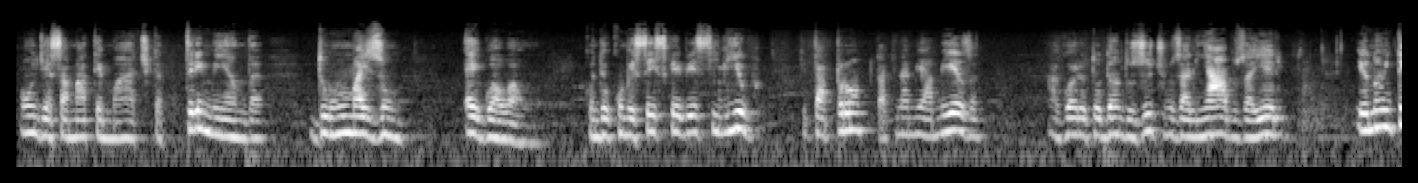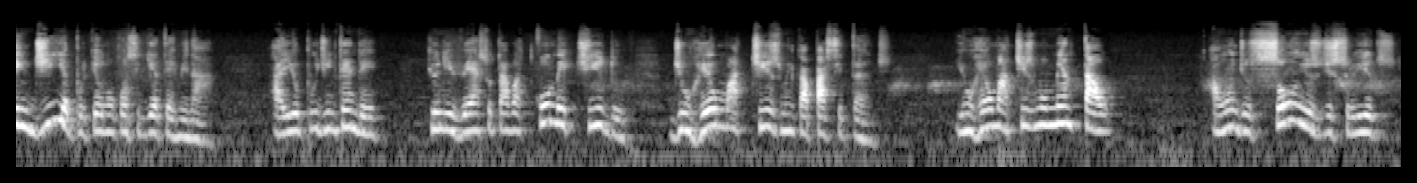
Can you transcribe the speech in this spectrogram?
onde essa matemática tremenda do um mais um é igual a um. Quando eu comecei a escrever esse livro, que está pronto, está aqui na minha mesa, agora eu estou dando os últimos alinhavos a ele, eu não entendia porque eu não conseguia terminar. Aí eu pude entender que o universo estava cometido de um reumatismo incapacitante e um reumatismo mental, aonde os sonhos destruídos,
